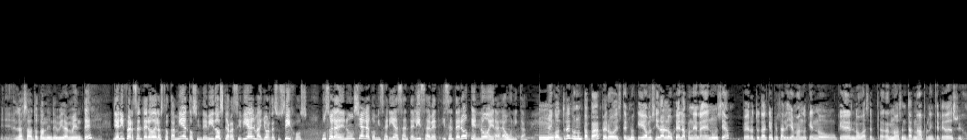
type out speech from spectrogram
eh, lo ha estado tocando indebidamente. Jennifer se enteró de los tocamientos indebidos que recibía el mayor de sus hijos. Puso la denuncia en la comisaría Santa Elizabeth y se enteró que no era la única. Me encontré con un papá, pero este, dijo que íbamos a ir a la UGEL a poner la denuncia, pero total que me sale llamando que no, que él no va a aceptar, no va a sentar nada por el interior de su hijo.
